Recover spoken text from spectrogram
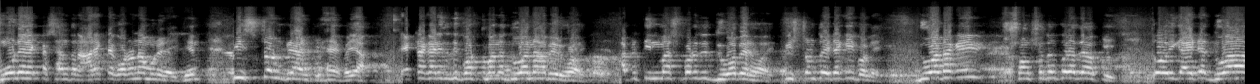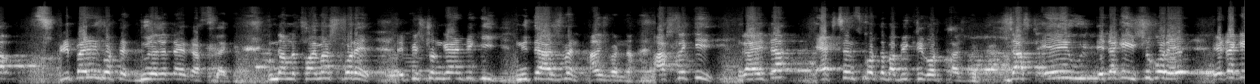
মনের একটা সান্ত্বনা। আরেকটা ঘটনা মনে রাখেন। পিস্টন গ্যারান্টি হ্যাঁ ভাইয়া। একটা গাড়ি যদি বর্তমানে ধোয়া না বের হয়, আপনি তিন মাস পরে যদি ধোয়া বের হয়, পিস্টন তো এটাকেই বলে। ধোয়াটাকেই সংশোধন করে দেওয়া কি? তো ওই গাড়িটা ধোয়া রিপেয়ারিং করতে দুই হাজার টাকার কাজ লাগে। কিন্তু আমরা ছয় মাস পরে এই পিস্টন গ্যারান্টি কি নিতে আসবেন? আসবেন না। আসলে কি? গাড়িটা এক্সচেঞ্জ করতে বা বিক্রি করতে আসবেন। জাস্ট এই এটাকে ইস্যু করে, এটাকে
